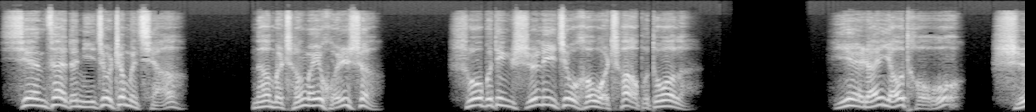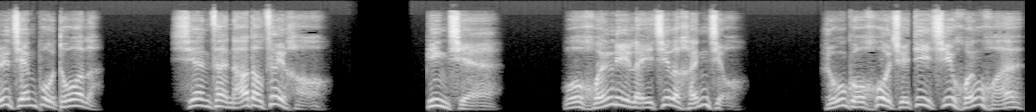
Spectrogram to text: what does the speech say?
现在的你就这么强，那么成为魂圣，说不定实力就和我差不多了。叶然摇头，时间不多了，现在拿到最好，并且我魂力累积了很久，如果获取第七魂环，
